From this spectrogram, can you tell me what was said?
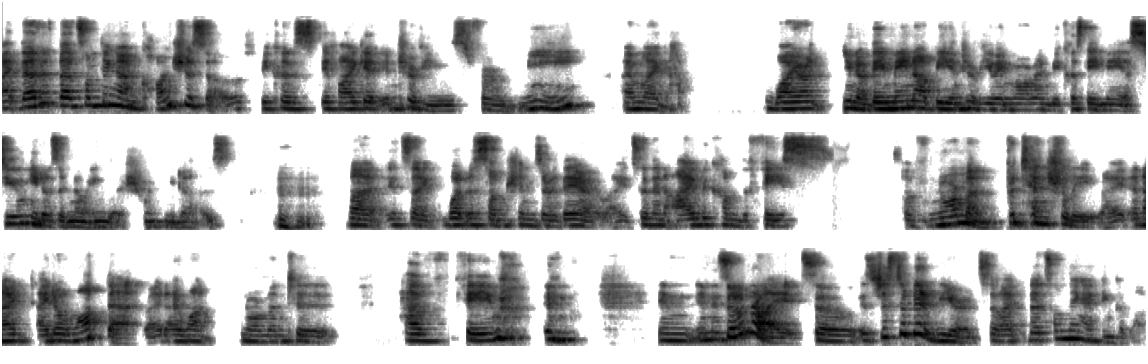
I, that, that's something I'm conscious of because if I get interviews for me, I'm like, why aren't, you know, they may not be interviewing Norman because they may assume he doesn't know English when he does. Mm-hmm. But it's like, what assumptions are there, right? So then I become the face of Norman potentially, right? And I, I don't want that, right? I want Norman to have fame in, in, in his own right. So it's just a bit weird. So I, that's something I think about.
